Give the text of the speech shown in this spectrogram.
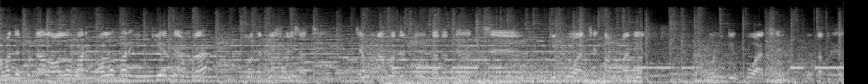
আমাদের total all over all over ইন্ডিয়াতে আমরা আমাদের বিজনেস আছে। যেমন আমাদের কলকাতাতে হচ্ছে ডিপো আছে কোম্পানির কোন ডিপো আছে কলকাতাতে।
